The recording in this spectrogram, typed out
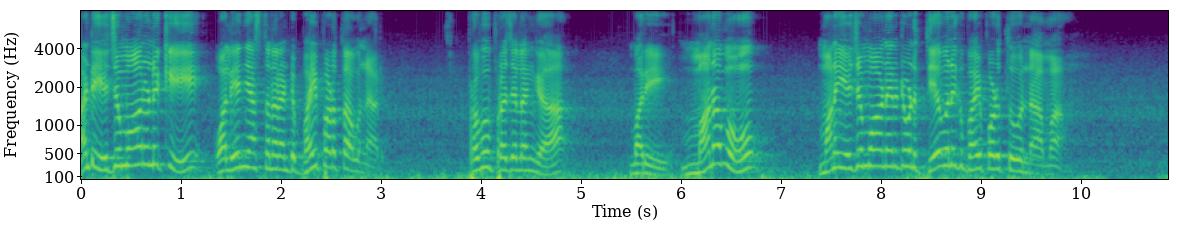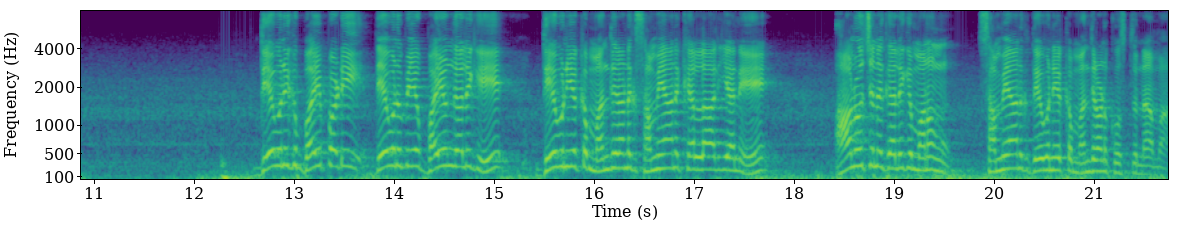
అంటే యజమానునికి వాళ్ళు ఏం చేస్తున్నారంటే భయపడతా ఉన్నారు. ప్రభు ప్రజలంగా మరి మనము మన యజమానైనటువంటి దేవునికి భయపడుతూ ఉన్నామా? దేవునికి భయపడి దేవుని భయ- భయం కలిగి దేవుని యొక్క మందిరానికి సమయానికి వెళ్ళాలి అని ఆలోచన కలిగి మనం సమయానికి దేవుని యొక్క మందిరానికి వస్తున్నామా?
